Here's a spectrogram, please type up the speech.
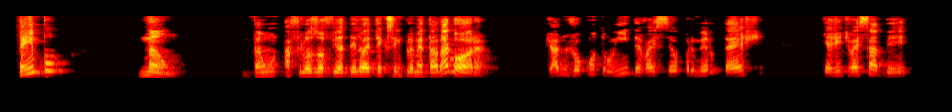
tempo? Não. Então, a filosofia dele vai ter que ser implementada agora. Já no jogo contra o Inter, vai ser o primeiro teste que a gente vai saber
